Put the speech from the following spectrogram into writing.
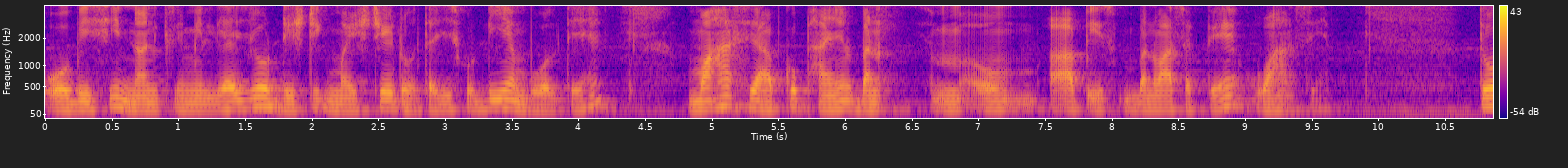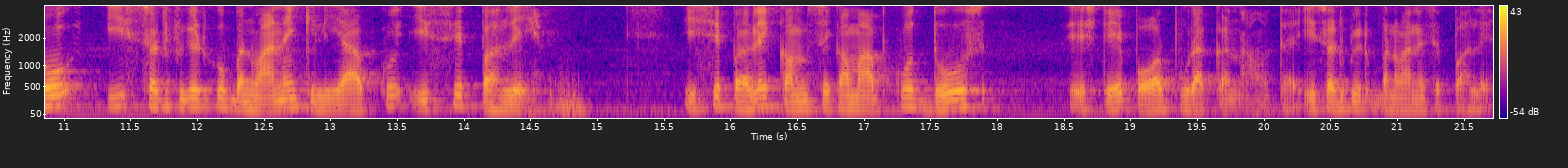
O B C non creamy layer जो डिस्ट्रिक्ट मजिस्ट्रेट होता है, जिसको डीएम बोलते हैं, वहाँ से आपको फाइनल बन आप इस, बनवा सकते हैं वहाँ से। तो इस सर्टिफिकेट को बनवाने के लिए आपको इससे पहले इससे पहले कम से कम आपको दो स्टेप और पूरा करना होता है, इस सर्टिफिकेट बनवाने से पहले।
